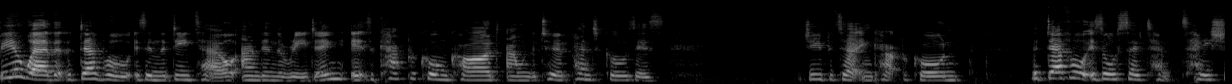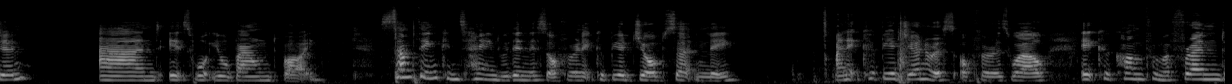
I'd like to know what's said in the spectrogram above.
Be aware that the devil is in the detail and in the reading. It's a Capricorn card and the Two of Pentacles is Jupiter in Capricorn. The devil is also temptation and it's what you're bound by. Something contained within this offer, and it could be a job certainly, and it could be a generous offer as well. It could come from a friend,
